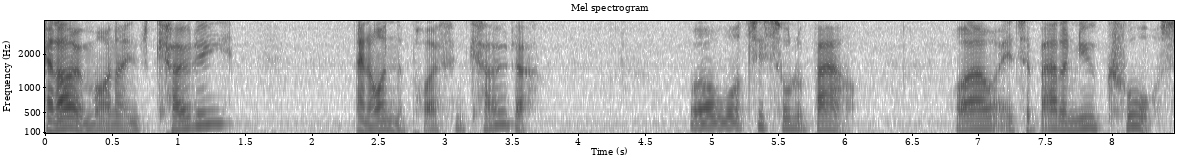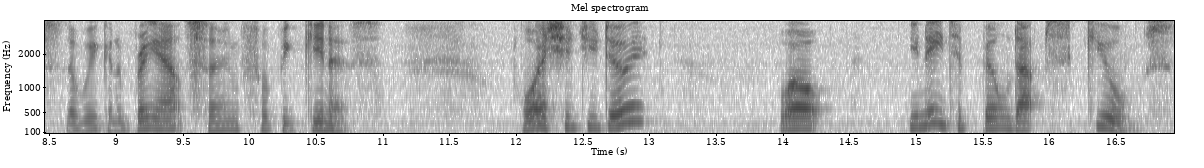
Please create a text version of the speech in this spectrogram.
Hello, my name's Codie and I'm the Python Coder. Well, what's this all about? Well, it's about a new course that we're going to bring out soon for beginners. Why should you do it? Well, you need to build up skills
